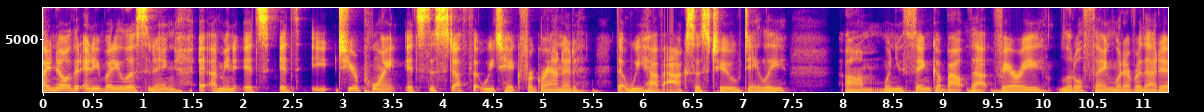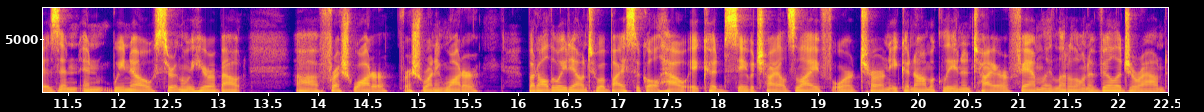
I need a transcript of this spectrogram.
I know that anybody listening, I mean, it's it's to your point, it's the stuff that we take for granted that we have access to daily. Um, when you think about that very little thing, whatever that is, and and we know certainly we hear about uh, fresh water, fresh running water, but all the way down to a bicycle, how it could save a child's life or turn economically an entire family, let alone a village around.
